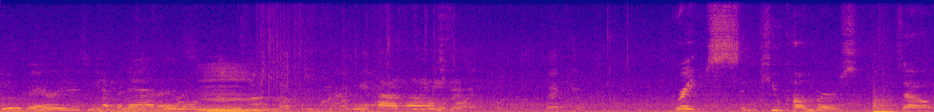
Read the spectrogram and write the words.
blueberries, we have bananas, we have uh, grapes and cucumbers. So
